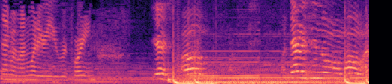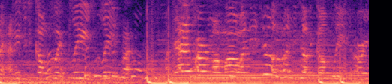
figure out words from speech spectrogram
911, what are you reporting? Yes, um, my dad is hitting on my mom. I, I need you to come quick, please, please. My, my dad is hurting my mom. I need you. I need you to come, please. Hurry.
